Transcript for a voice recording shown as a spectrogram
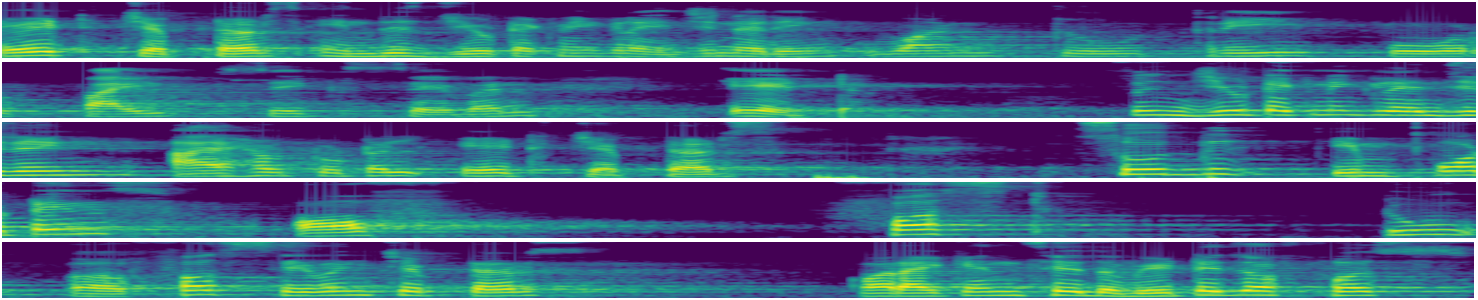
8 chapters in this geotechnical engineering 1, 2, 3, 4, 5, 6, 7, 8. So, in geotechnical engineering I have total 8 chapters. So, the importance of first two uh, first 7 chapters or I can say the weightage of first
